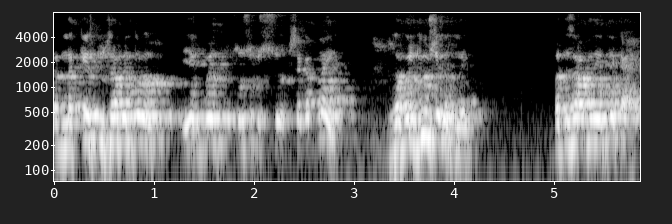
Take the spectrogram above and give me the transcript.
तर नक्कीच दुसरा बैल तो एक बैल सोसू शकत नाही. दुसरा बैल घेऊ शकत नाही. पण तिसरा बैल येते काय?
